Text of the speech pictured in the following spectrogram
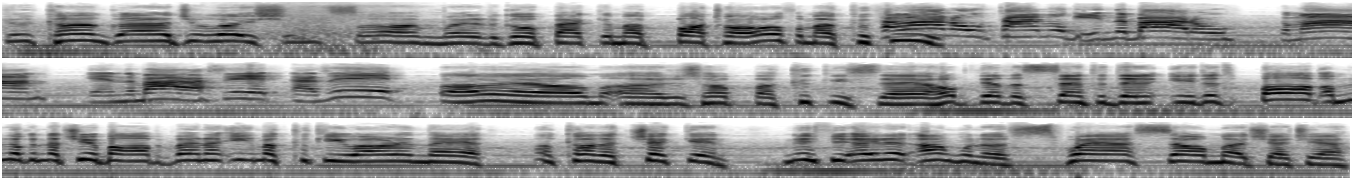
Good, congratulations. I'm ready to go back in my bottle for my cookie. Come on, old timer, get in the bottle. Come on, get in the bottle. That's it. That's it. I am. I just hope my cookie's there. I hope the other Santa didn't eat it. Bob, I'm looking at you, Bob. You better not eat my cookie while in there. I'm kinda checking. And if you ate it, I'm gonna swear so much at you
